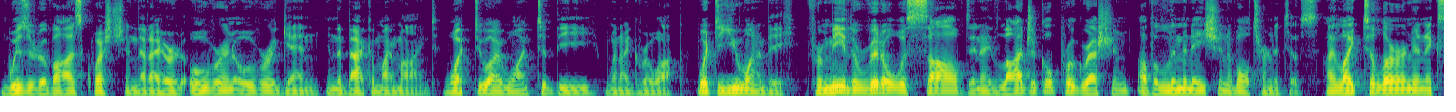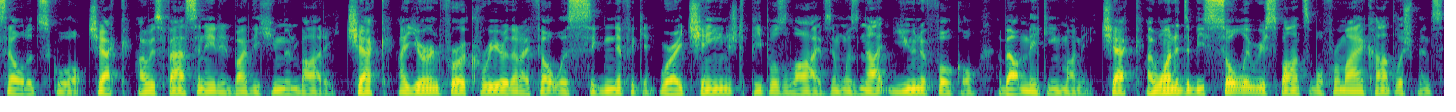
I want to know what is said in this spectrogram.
Wizard of Oz question that I heard over and over again in the back of my mind What do I want to be when I grow up? What do you want to be? For me, the riddle was solved in a logical progression of elimination of alternatives. I liked to learn and excelled at school. Check. I was fascinated by the human body. Check. I yearned for a career that I felt was significant, where I changed people's lives and was not unifocal about making money. Check. I wanted to be solely responsible for my accomplishments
